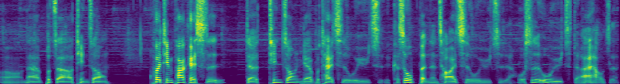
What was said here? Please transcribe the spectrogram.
哦。那不知道听众会听 Podcast 的听众应该不太吃乌鱼子，可是我本人超爱吃乌鱼子啊，我是乌鱼子的爱好者。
